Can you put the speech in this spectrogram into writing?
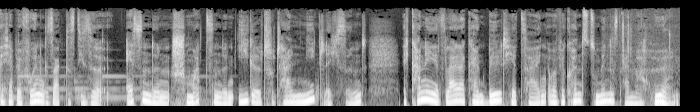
Ich habe ja vorhin gesagt, dass diese essenden, schmatzenden Igel total niedlich sind. Ich kann Ihnen jetzt leider kein Bild hier zeigen, aber wir können es zumindest einmal hören.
